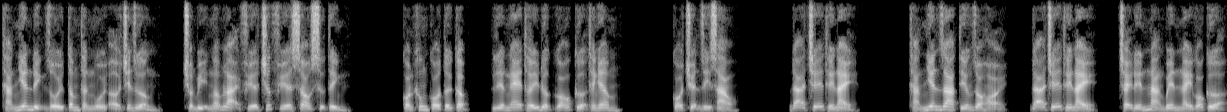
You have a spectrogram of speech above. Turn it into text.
Thản nhiên định rồi tâm thần ngồi ở trên giường, chuẩn bị ngẫm lại phía trước phía sau sự tình. Còn không có tới cập, liền nghe thấy được gõ cửa thanh âm. Có chuyện gì sao? Đã trễ thế này. Thản nhiên ra tiếng dò hỏi, đã trễ thế này, chạy đến nàng bên này gõ cửa,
